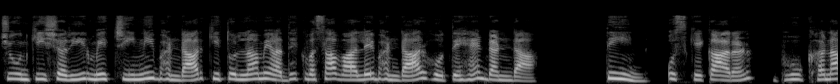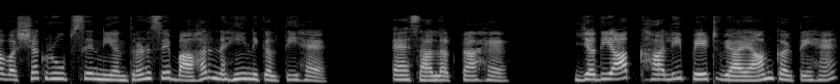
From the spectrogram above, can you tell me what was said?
चूँकि शरीर में चीनी भंडार की तुलना में अधिक वसा वाले भंडार होते हैं डंडा। तीन, उसके कारण, भूख अनावश्यक रूप से नियंत्रण से बाहर नहीं निकलती है। ऐसा लगता है यदि आप खाली पेट व्यायाम करते हैं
